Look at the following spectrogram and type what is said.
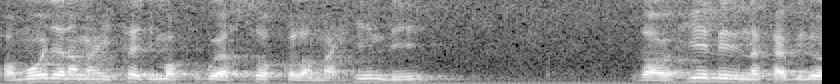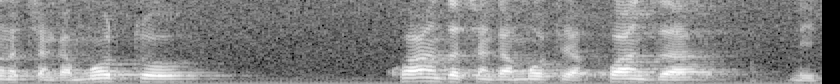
pamoja na mahitaji makubwa ya soko la mahindi, zao hili linakabiliwa na changamoto. Kwanza, changamoto ya kwanza ni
